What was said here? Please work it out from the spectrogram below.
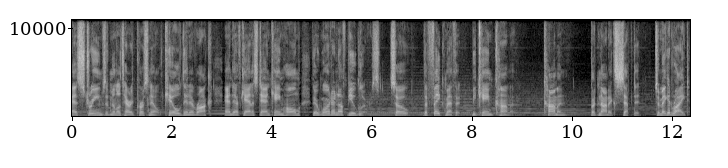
as streams of military personnel killed in Iraq and Afghanistan came home, there weren't enough buglers. So the fake method became common. Common, but not accepted. To make it right,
